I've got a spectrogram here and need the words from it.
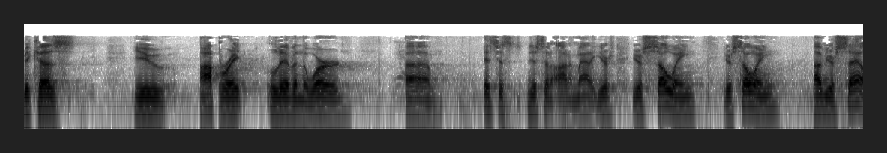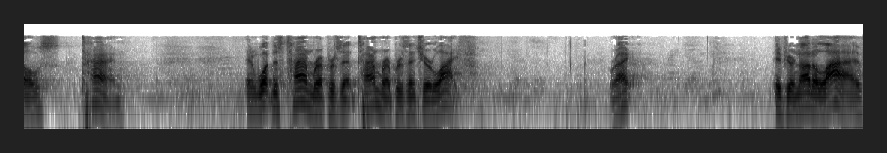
because you operate, live in the Word. Um, it's just just an automatic. You're you're sowing you're sowing of yourselves time. And what does time represent? Time represents your life. Right? If you're not alive,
